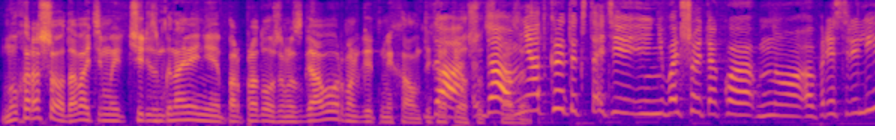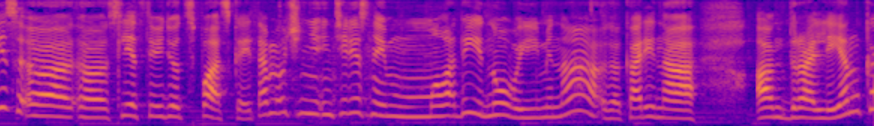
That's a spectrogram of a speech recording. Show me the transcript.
Ну хорошо, давайте мы через мгновение продолжим разговор. Маргарита Михайловна, ты да, хотела что-то да, сказать? у меня открытый, кстати, небольшой такой ну, пресс-релиз э, э, «Следствие идет с Паской». Там очень интересные молодые новые имена. Э, Карина Андроленко,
